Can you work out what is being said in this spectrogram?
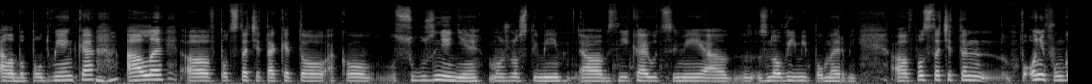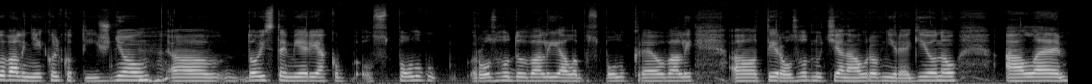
Alebo podmienka, uh-huh. ale uh, v podstate takéto ako súznenie možno s tými uh, vznikajúcimi a s novými pomermi. Uh, v podstate ten, oni fungovali niekoľko týždňov, uh-huh do istej miery ako spolu rozhodovali alebo spolu kreovali uh, tie rozhodnutia na úrovni regiónov, ale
